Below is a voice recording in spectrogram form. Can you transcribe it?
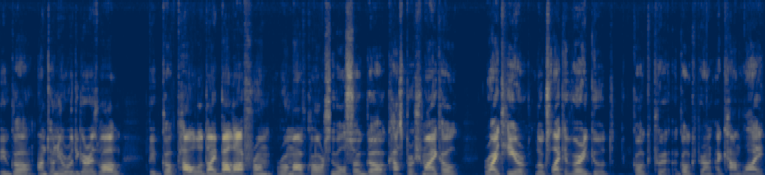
We've got Antonio Rudiger as well. We've got Paulo Dybala from Roma, of course. We've also got Kasper Schmeichel right here. Looks like a very good goalkeeper. Goalkeeper, I can't lie.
